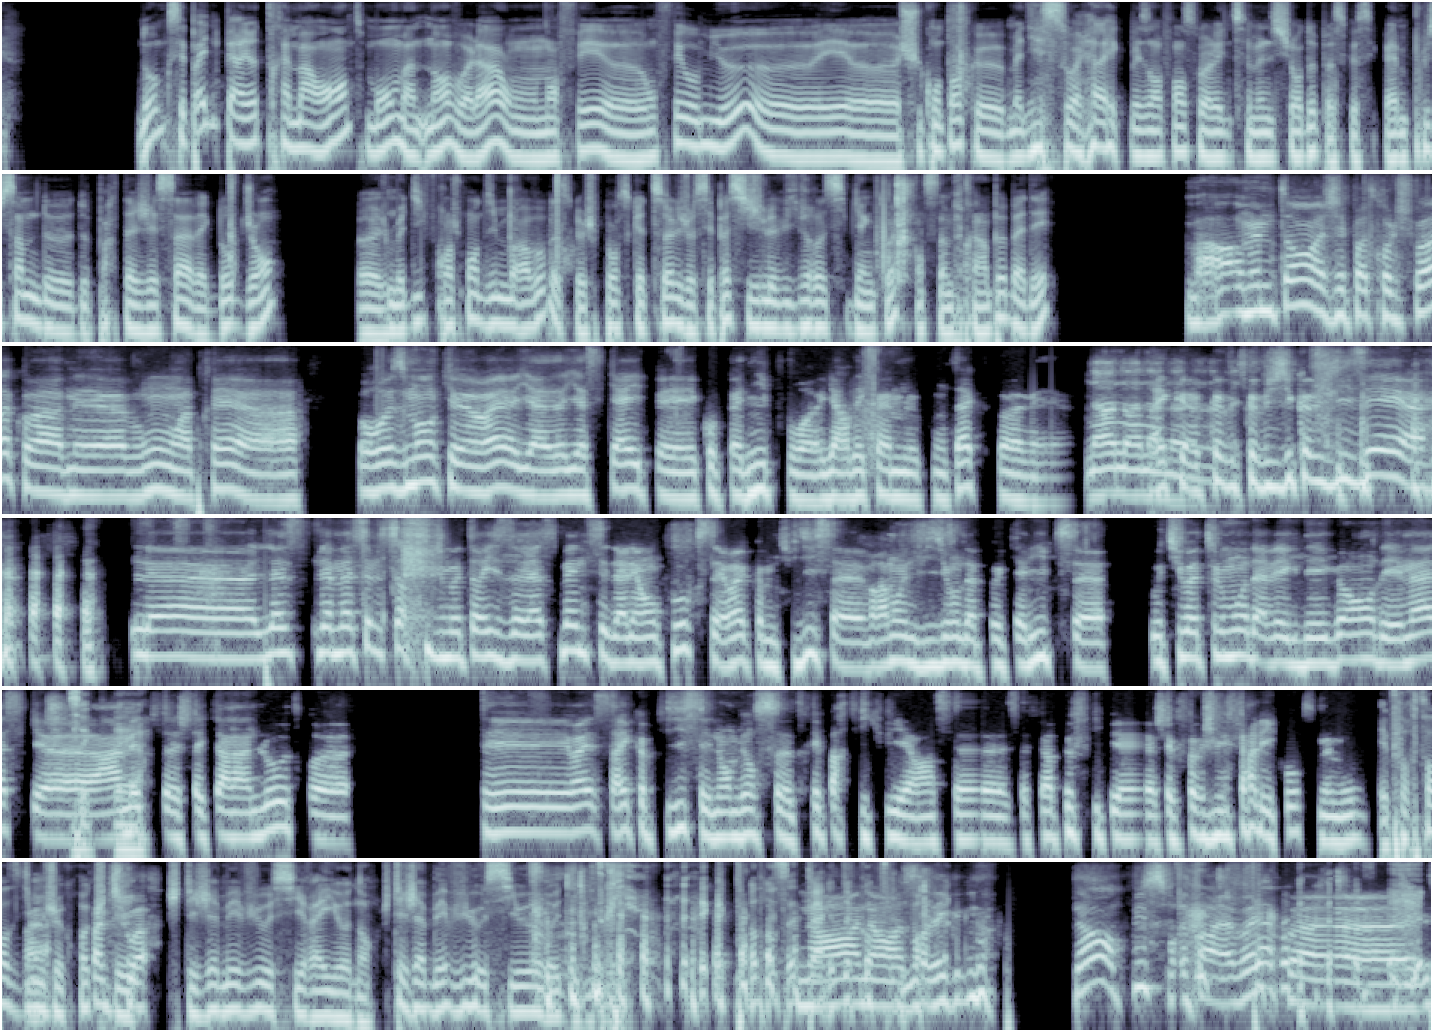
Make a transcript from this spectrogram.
Donc c'est pas une période très marrante. Bon, maintenant voilà, on en fait, euh, on fait au mieux euh, et euh, je suis content que ma nièce soit là et que mes enfants soient là une semaine sur deux parce que c'est quand même plus simple de, partager ça avec d'autres gens. je me dis franchement, dis bravo parce que je pense qu'être seul, je sais pas si je le vivrais aussi bien que toi. Je pense que ça me ferait un peu bader. Bah, en même temps, j'ai pas trop le choix, quoi. Mais bon, après, Heureusement que ouais, il y a, y a, Skype et compagnie pour euh, garder quand même le contact. Quoi, mais... Euh, non, non, non, comme, comme, je, comme, je, disais, euh, le, la, la, ma seule sortie que je m'autorise de la semaine, c'est d'aller en course. Et ouais, comme tu dis, c'est vraiment une vision d'apocalypse où tu vois tout le monde avec des gants, des masques, à un mètre chacun l'un de l'autre c'est ouais, c'est vrai comme tu dis, c'est une ambiance euh, très particulière. Hein. Ça, ça, fait un peu flipper à chaque fois que je vais faire les courses, mais bon. Et pourtant, Dim, je crois que je t'ai jamais vu aussi rayonnant. Je t'ai jamais vu aussi heureux, Dimitri, pendant cette non, période de non, non, non, en plus, enfin voilà quoi.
